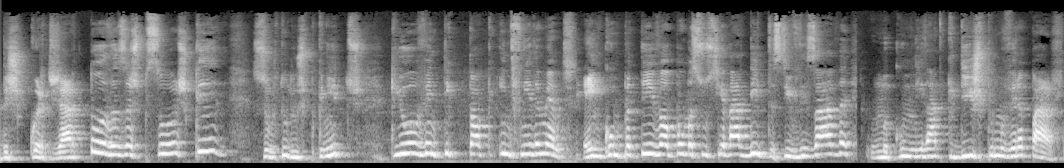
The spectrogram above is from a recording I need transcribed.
desquartejar todas as pessoas que, sobretudo os pequenitos, que ouvem TikTok indefinidamente. É incompatível para uma sociedade dita civilizada, uma comunidade que diz promover a paz.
